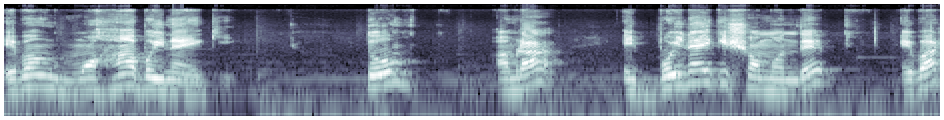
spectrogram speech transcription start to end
এবং মহা মহাবৈনায়কী তো আমরা এই বৈনায়কী সম্বন্ধে এবার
